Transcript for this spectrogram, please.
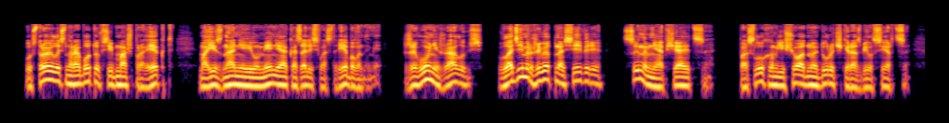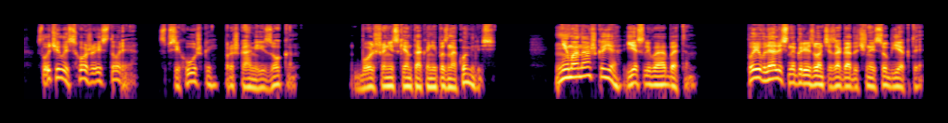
Устроилась на работу в Сибмаш-проект, мои знания и умения оказались востребованными. Живу, не жалуюсь. Владимир живет на севере, с сыном не общается. По слухам, еще одной дурочке разбил сердце. Случилась схожая история. С психушкой, прыжками из окон. Больше ни с кем так и не познакомились? Не монашка я, если вы об этом. Появлялись на горизонте загадочные субъекты.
